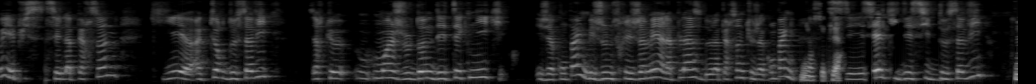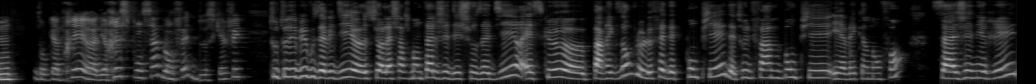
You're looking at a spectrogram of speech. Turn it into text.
Oui, et puis c'est la personne qui est acteur de sa vie. C'est-à-dire que moi, je donne des techniques et j'accompagne, mais je ne ferai jamais à la place de la personne que j'accompagne. Non, c'est clair. C'est elle qui décide de sa vie. Mmh. Donc après, elle est responsable en fait de ce qu'elle fait. Tout au début, vous avez dit euh, sur la charge mentale, j'ai des choses à dire. Est-ce que, euh, par exemple, le fait d'être pompier, d'être une femme pompier et avec un enfant, ça a généré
